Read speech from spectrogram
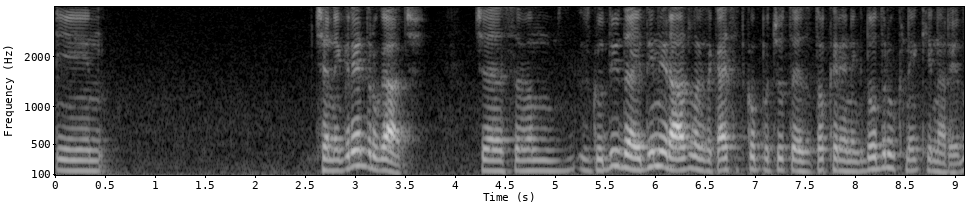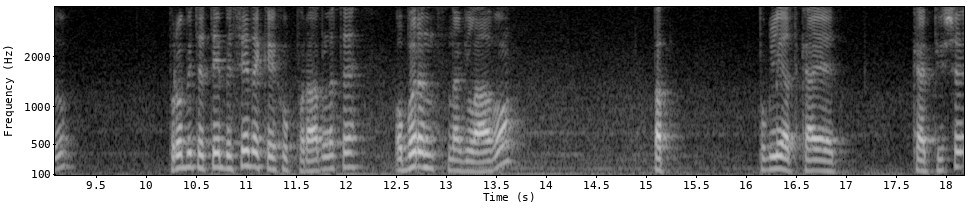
In če ne gre drugače, če se vam zgodi, da je edini razlog, zakaj se tako počutite, je zato, ker je nekdo drug nekaj naredil, probite te besede, ki jih uporabljate, obrniti na glavo, pa pogledati, kaj, je, kaj piše,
